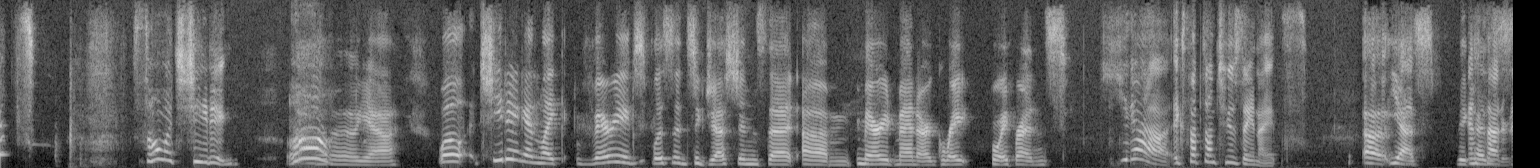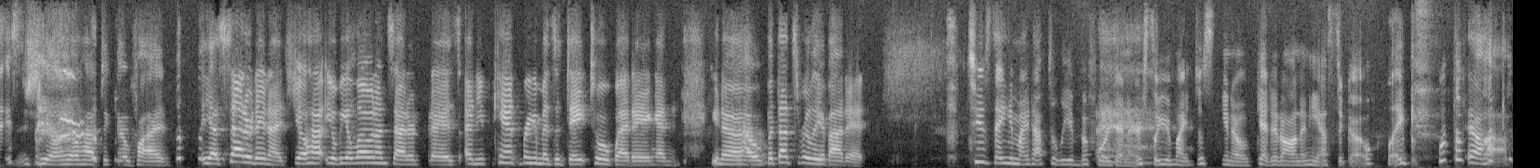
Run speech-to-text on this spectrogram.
so much cheating oh Oh yeah. Well, cheating and like very explicit suggestions that um, married men are great boyfriends. yeah except on tuesday nights Uh, yes, because she'll he'll have to go find. Yeah, Saturday nights. You'll have you'll be alone on Saturdays, and you can't bring him as a date to a wedding, and you know. Yeah. But that's really about it. Tuesday he might have to leave before dinner so you might just you know get it on and he has to go like what the Yeah. fuck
